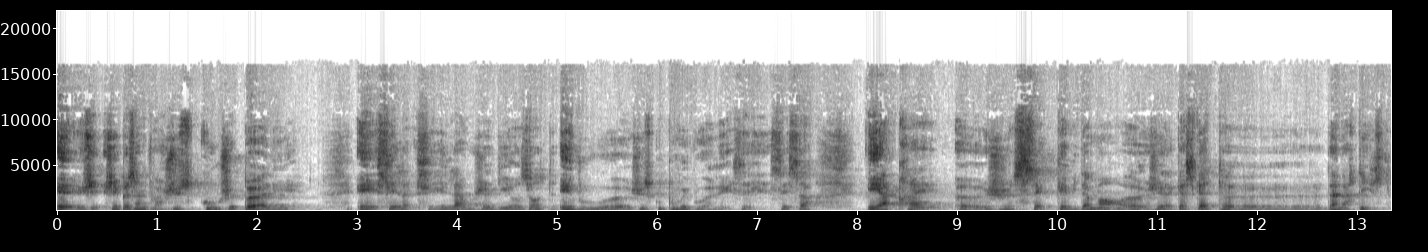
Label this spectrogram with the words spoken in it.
Et j'ai besoin de voir jusqu'où je peux aller. Et c'est là, où je dis aux autres, et vous, euh, jusqu'où pouvez-vous aller? C'est ça. Et après, euh, je sais qu'évidemment, euh, j'ai la casquette d'un artiste.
